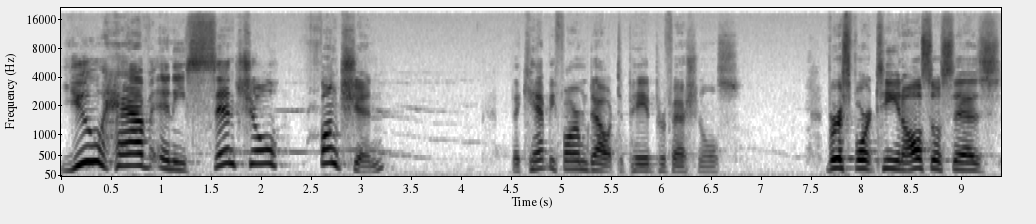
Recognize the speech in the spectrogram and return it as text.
You have an essential function that can't be farmed out to paid professionals. Verse 14 also says,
